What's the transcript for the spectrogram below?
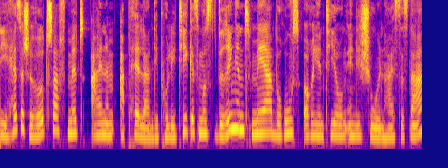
die hessische Wirtschaft mit einem Appell an die Politik. Es muss dringend mehr Berufsorientierung in die Schulen, heißt es da.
